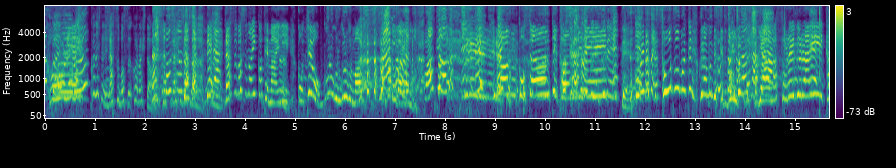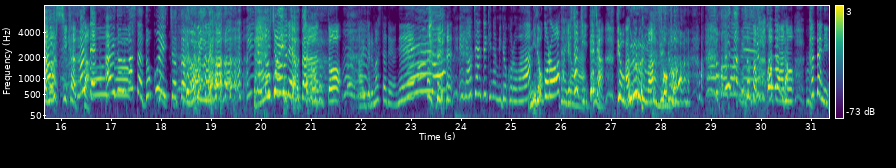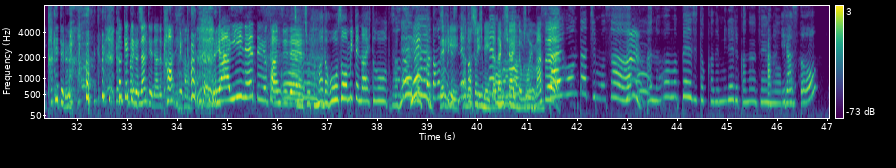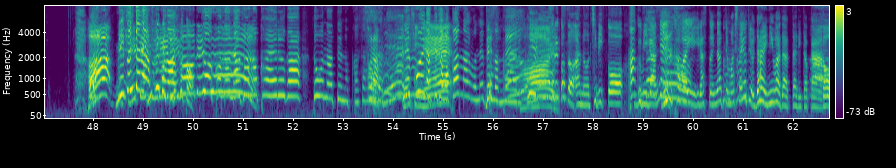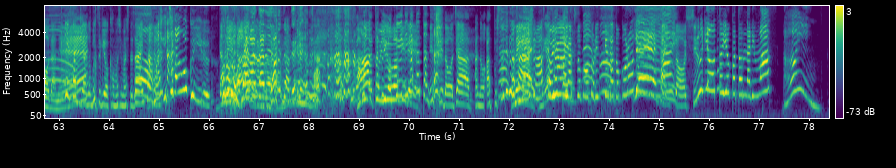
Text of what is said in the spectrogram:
これこの人ねラスボスこの人ラスボスそうそうでラスボスの一個手前にこう手をぐるぐるぐるぐる回す人がいるの。わ けわかんない。ラムコさんって感じでーって。ごめんなさい想像ばっかり膨らむんですけど大丈夫。いやまあそれぐらい楽しかった。アイドルマスターどこへ行っちゃったの？みんな大丈夫だよちゃんとアイドルマスターだよね。え なおちゃん見どころは？見どころ？いやさっき言ったじゃん。手をぐるぐる回す人。そう。そう。あとあの肩にかけてる。かけてるなんていうのあのカーディガン。いやいいねっていう感じで。じゃあちょっとまだ放送を見てない人はねねぜひ楽しんでいただきたいと思います。台本たちもさ、あのホームページとかで見れるかな全部。あイラスト？あ、見せたら見せてくれる。このなってんのかさ。そうだね。ね声だけじゃわかんないもんねどんなね。はい。それこそあのちびっこ組がね可愛いイラストになってましたよという第2話だったりとか。そうだね。でさっきあの物議を醸しました。第3話の一番奥にいる。誰この子誰誰誰っていうあーというわけでなかったんですけどじゃああのアップしててください。お願いします。という約束を取り付けたところで、回答終了ということになります。うん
